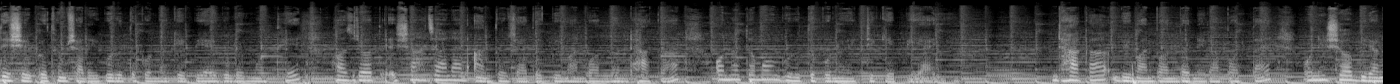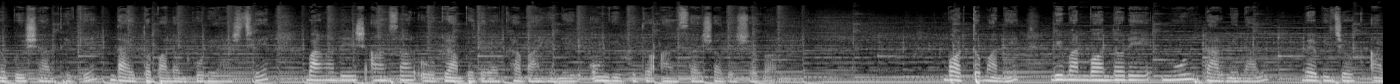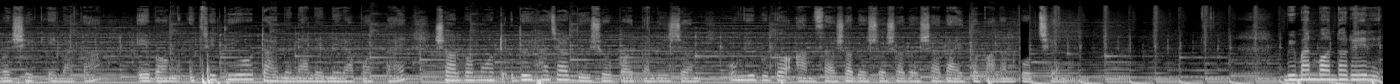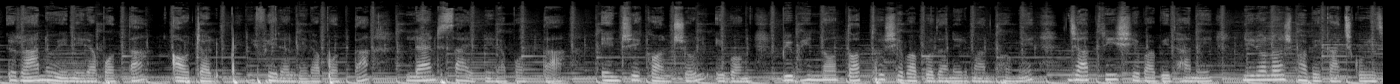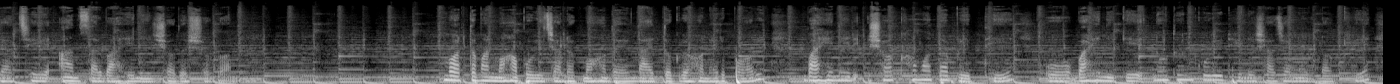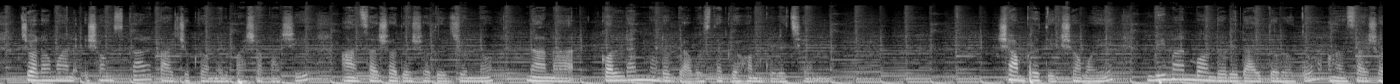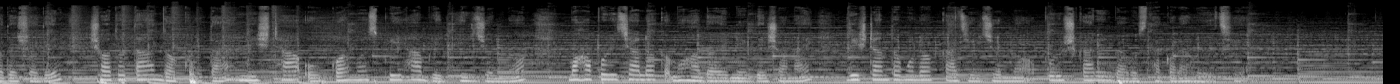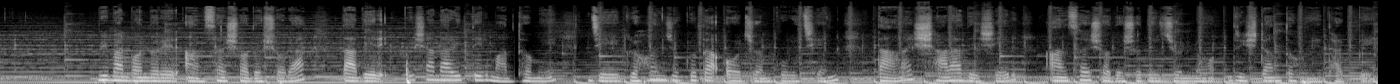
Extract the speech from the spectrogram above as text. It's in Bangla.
দেশের প্রথম সারির গুরুত্বপূর্ণ কেপিআইগুলোর মধ্যে হজরত শাহজালাল আন্তর্জাতিক বিমানবন্দর ঢাকা অন্যতম গুরুত্বপূর্ণ একটি কেপিআই। ঢাকা বিমানবন্দর নিরাপত্তায় উনিশশো বিরানব্বই সাল থেকে দায়িত্ব পালন করে আসছে বাংলাদেশ আনসার ও গ্রাম প্রতিরক্ষা বাহিনীর অঙ্গীভূত আনসার সদস্যগণ। বর্তমানে বিমানবন্দরে মূল টার্মিনাল ব্যবিযোগ আবাসিক এলাকা এবং তৃতীয় টার্মিনালের নিরাপত্তায় সর্বমোট দুই হাজার দুইশো পঁয়তাল্লিশ জন অঙ্গীভূত আনসার সদস্য সদস্যা দায়িত্ব পালন করছেন। বিমানবন্দরের রানওয়ে নিরাপত্তা, আউটার পেরিফেরাল নিরাপত্তা ল্যান্ড সাইড নিরাপত্তা, এন্ট্রি কন্ট্রোল এবং বিভিন্ন তথ্য সেবা প্রদানের মাধ্যমে যাত্রী সেবা বিধানে নিরলসভাবে কাজ করে যাচ্ছে আনসার বাহিনীর সদস্যগণ। বর্তমান মহাপরিচালক মহোদয়ের দায়িত্ব গ্রহণের পর বাহিনীর সক্ষমতা বৃদ্ধি ও বাহিনীকে নতুন করে ঢেলে সাজানোর লক্ষ্যে চলমান সংস্কার কার্যক্রমের পাশাপাশি আনসার সদস্যদের জন্য নানা কল্যাণমূলক ব্যবস্থা গ্রহণ করেছেন। সাম্প্রতিক সময়ে বিমানবন্দরে দায়িত্বরত আনসার সদস্যদের সততা, দক্ষতা, নিষ্ঠা ও কর্মস্পৃহা বৃদ্ধির জন্য মহাপরিচালক মহোদয়ের নির্দেশনায় দৃষ্টান্তমূলক কাজের জন্য পুরস্কারের ব্যবস্থা করা হয়েছে। বিমানবন্দরের আনসার সদস্যরা তাদের পেশাদারিত্বের মাধ্যমে যে গ্রহণযোগ্যতা অর্জন করেছেন, তা সারা দেশের আনসার সদস্যদের জন্য দৃষ্টান্ত হয়ে থাকবে।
